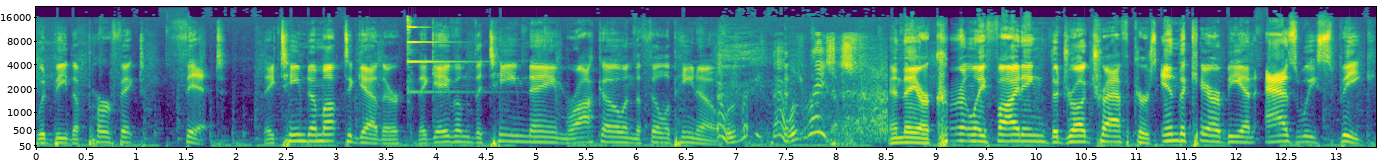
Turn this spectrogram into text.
would be the perfect fit. They teamed him up together. They gave him the team name Rocco and the Filipino. That was, that was racist. And they are currently fighting the drug traffickers in the Caribbean as we speak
